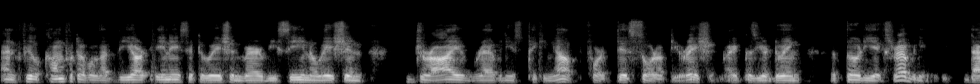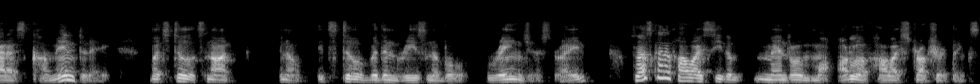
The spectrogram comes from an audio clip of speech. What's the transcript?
and feel comfortable that we are in a situation where we see innovation drive revenues picking up for this sort of duration, right? Because you're doing the 30x revenue that has come in today, but still it's not, you know, it's still within reasonable ranges, right? So that's kind of how I see the mental model of how I structure things.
